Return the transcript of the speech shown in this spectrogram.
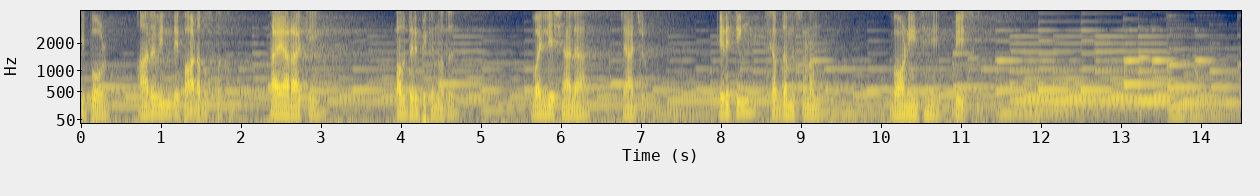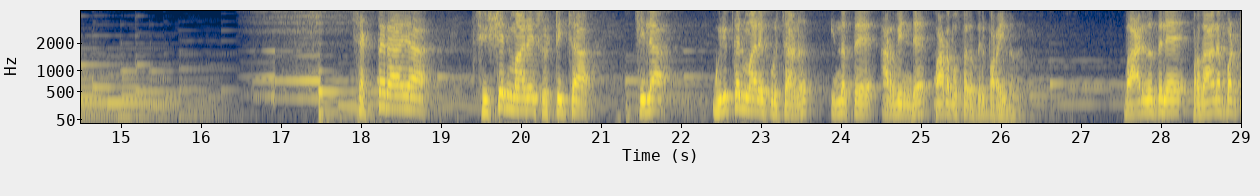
ഇപ്പോൾ അറിവിന്റെ പാഠപുസ്തകം തയ്യാറാക്കി അവതരിപ്പിക്കുന്നത് വല്യശാല രാജു. എഡിറ്റിംഗ് ശബ്ദമിശ്രണം ബോണി ജെ ബേസിൽ ശക്തരായ ശിഷ്യന്മാരെ സൃഷ്ടിച്ച ചില ഗുരുക്കന്മാരെക്കുറിച്ചാണ് ഇന്നത്തെ അറിവിന്റെ പാഠപുസ്തകത്തിൽ പറയുന്നത്. ഭാരതത്തിലെ പ്രധാനപ്പെട്ട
